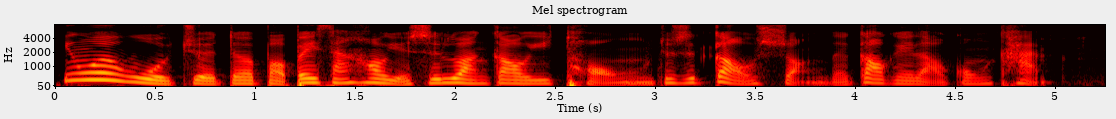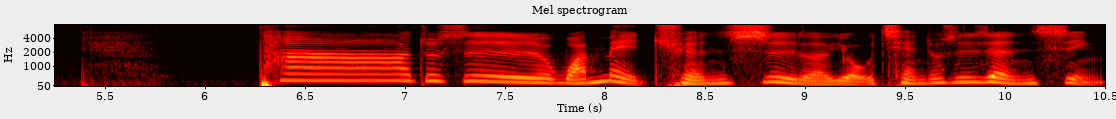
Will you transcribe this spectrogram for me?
因为我觉得宝贝三号也是乱告一通，就是告爽的，告给老公看。他就是完美诠释了有钱就是任性。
